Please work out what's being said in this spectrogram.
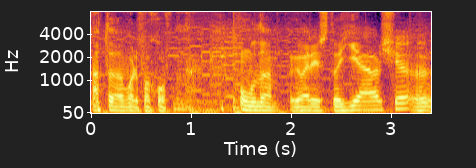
от э, Вольфа Хоффмана. Уда говорит, что я вообще... э,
